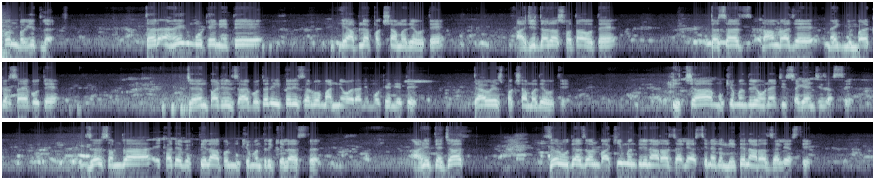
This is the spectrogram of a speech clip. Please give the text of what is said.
आपण बघितलं तर अनेक मोठे नेते हे आपल्या पक्षामध्ये होते. अजितदादा स्वतः होते. तसंच रामराजे नाईक निंबाळकर साहेब होते. जयंत पाटील साहेब होते आणि इतरही सर्व मान्यवर आणि मोठे नेते त्यावेळेस पक्षामध्ये होते. इच्छा मुख्यमंत्री होण्याची सगळ्यांचीच असते. जर समजा एखाद्या व्यक्तीला आपण मुख्यमंत्री केलं असतं आणि त्याच्यात जर उद्या जाऊन बाकी मंत्री नाराज झाले असते नाही तर नेते नाराज झाले असते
